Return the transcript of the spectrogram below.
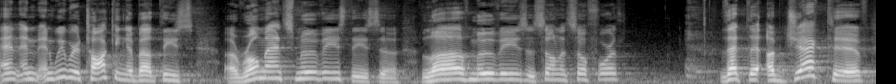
And, and, and we were talking about these uh, romance movies, these uh, love movies, and so on and so forth, that the objective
